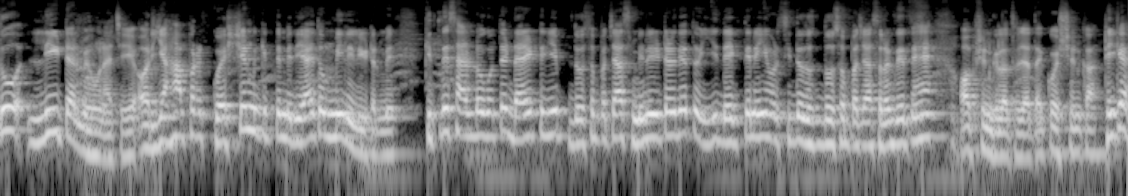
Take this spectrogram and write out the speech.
तो लीटर में होना चाहिए। और यहाँ पर क्वेश्चन में कितने में दिया है? तो मिलीलीटर में। कितने सारे लोग होते हैं? डायरेक्ट ये 250 मिलीलीटर दे तो ये देखते नहीं और सीधे 250 रख देते हैं। ऑप्शन गलत हो जाता है क्वेश्चन का, ठीक है?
